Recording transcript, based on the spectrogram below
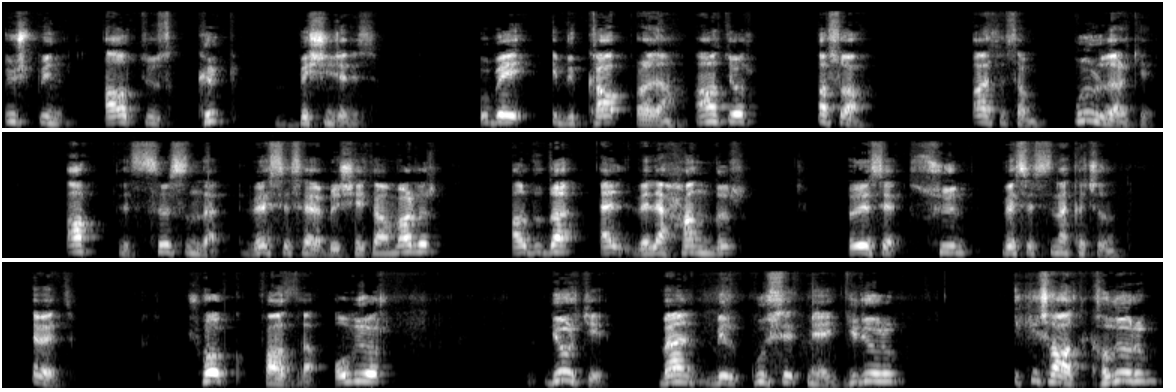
3645. hadis. Ubey İbni Ka'b anh anlatıyor. Asla Aleyhisselam buyurdular ki abdest sırasında vesveseler bir şeytan vardır. Adı da el velehandır. Öyleyse suyun vesvesesinden kaçının. Evet. Çok fazla oluyor. Diyor ki ben bir gusletmeye giriyorum. 2 saat kalıyorum.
